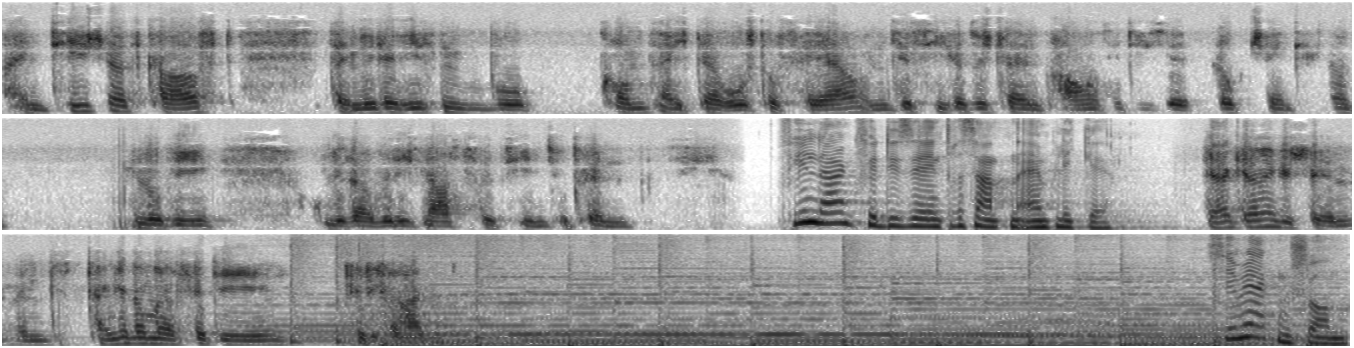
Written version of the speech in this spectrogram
ein T-Shirt kauft, will er wissen, wo kommt eigentlich der Rohstoff her. Um das sicherzustellen, brauchen Sie diese Blockchain-Technologie, um das auch wirklich nachvollziehen zu können. Vielen Dank für diese interessanten Einblicke. Ja, gerne geschehen. Und danke nochmal für die, für die Fragen. Sie merken schon,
